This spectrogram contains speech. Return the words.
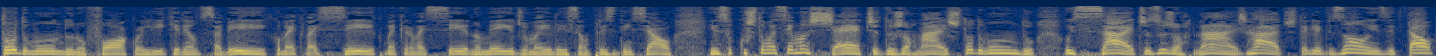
todo mundo no foco ali querendo saber como é que vai ser, como é que não vai ser no meio de uma eleição presidencial, isso costuma ser manchete dos jornais, todo mundo, os sites, os jornais, rádios, televisões e tal.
